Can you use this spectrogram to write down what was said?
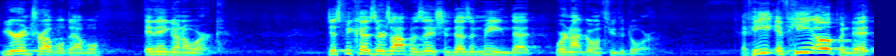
You're in trouble, devil. It ain't going to work. Just because there's opposition doesn't mean that we're not going through the door. If he, if he opened it,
